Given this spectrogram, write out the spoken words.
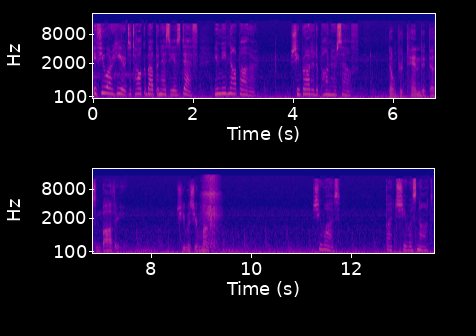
If you are here to talk about Benezia's death, you need not bother. She brought it upon herself. Don't pretend it doesn't bother you. She was your mother. She was. But she was not.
